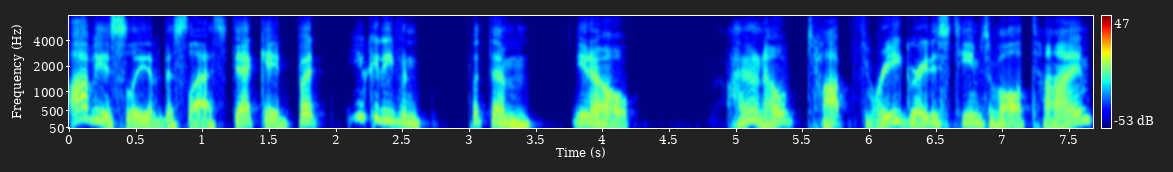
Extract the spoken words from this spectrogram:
obviously of this last decade, but you could even put them, you know, I don't know, top three greatest teams of all time.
